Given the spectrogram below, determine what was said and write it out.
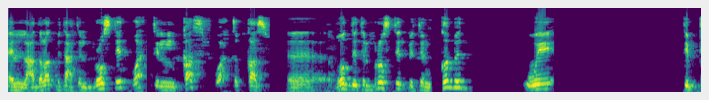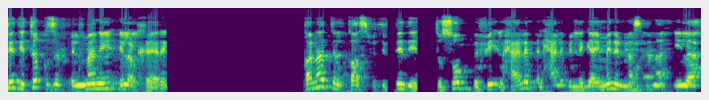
العضلات بتاعت البروستيت وقت القذف وقت القذف. آه غدة البروستيت بتنقبض وتبتدي تقذف المني إلى الخارج. قناة القذف تبتدي تصب في الحالب الحالب اللي جاي من المثانة إلى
